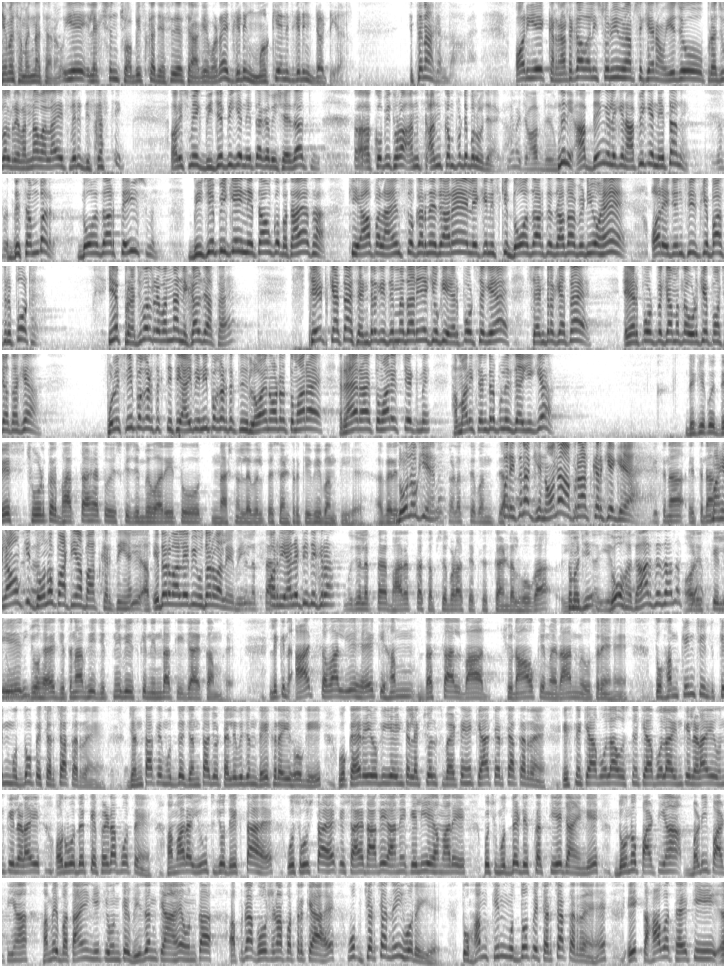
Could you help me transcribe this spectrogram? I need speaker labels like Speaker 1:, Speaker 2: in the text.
Speaker 1: ये मैं समझना चाह रहा हूँ ये इलेक्शन 24 का जैसे जैसे आगे बढ़ रहा है it's getting murky and it's getting dirtier इतना गंदा हो रहा है। और ये कर्नाटका वाली स्टोरी भी मैं आपसे कह रहा हूँ ये जो प्रज्वल रेवन्ना वाला है इट्स वेरी डिस्कस्टिंग और इसमें एक बीजेपी के नेता का भी शहजाद को भी थोड़ा अनकंफर्टेबल हो जाएगा।
Speaker 2: मैं जवाब दे
Speaker 1: नहीं नहीं आप देंगे लेकिन आप ही के नेता ने दिसंबर 2023 में बीजेपी के ही नेताओं को बताया था कि आप अलायंस तो करने जा रहे हैं लेकिन इसकी 2000 से ज़्यादा वीडियो हैं और एजेंसीज के पास रिपोर्ट है। ये प्रज्वल रेवन्ना निकल जाता है। स्टेट कहता है सेंटर की ज़िम्मेदारी है क्योंकि एयरपोर्ट से गया है। सेंटर कहता है, एयरपोर्ट पे क्या मतलब उड़ के पहुँचा था क्या? पुलिस नहीं पकड़ सकती थी, आईबी नहीं पकड़ सकती थी। लॉ एंड ऑर्डर तुम्हारा है, रह रहा है तुम्हारे स्टेट में। हमारी सेंट्रल पुलिस जाएगी क्या?
Speaker 3: देखिए कोई देश छोड़कर भागता है तो इसकी जिम्मेवारी तो नेशनल लेवल पे सेंटर की भी बनती है। अगर
Speaker 1: दोनों की है ना?
Speaker 3: सड़क से बन
Speaker 1: पर इतना घिनौना अपराध करके गया है।
Speaker 3: इतना इतना
Speaker 1: महिलाओं की दोनों पार्टियाँ बात करती हैं इधर वाले भी उधर वाले भी
Speaker 3: लगता
Speaker 1: और रियलिटी दिख रहा। है
Speaker 3: मुझे लगता है भारत का सबसे बड़ा सेक्स स्कैंडल होगा।
Speaker 1: समझिए दो हज़ार से ज़्यादा
Speaker 3: और इसके लिए जो? है जितना भी जितनी भी इसकी निंदा की जाए कम है। लेकिन आज सवाल ये है कि हम 10 साल बाद चुनाव के मैदान में उतरे हैं तो हम किन चीज़, किन मुद्दों पे चर्चा कर रहे हैं? जनता के मुद्दे, जनता जो टेलीविज़न देख रही होगी, वो कह रही होगी, ये इंटेलेक्चुअल्स बैठे हैं, क्या चर्चा कर रहे हैं? इसने क्या बोला, उसने क्या बोला, इनकी लड़ाई, उनकी लड़ाई, और वो देख के फेडअप होते हैं। हमारा यूथ जो देखता है, वो सोचता है कि शायद आगे आने के लिए हमारे कुछ मुद्दे डिस्कस किए जाएँगे। दोनों पार्टियाँ, बड़ी पार्टियाँ हमें बताएँगी कि उनके विजन क्या है, उनका अपना घोषणा पत्र क्या है वो चर्चा नहीं हो रही है। तो हम किन मुद्दों पे चर्चा कर रहे हैं? एक कहावत है कि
